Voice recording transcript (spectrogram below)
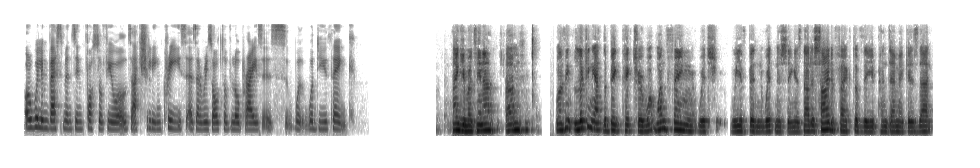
or will investments in fossil fuels actually increase as a result of low prices? What, what do you think? Thank you, Martina. Um, well, I think looking at the big picture, what, one thing which we have been witnessing is that a side effect of the pandemic is that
